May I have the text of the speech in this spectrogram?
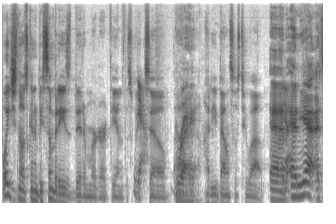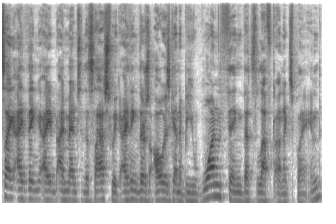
well, you just know it's going to be somebody who did a murder at the end of this week. Yeah. So, uh, Right. How do you balance those two up? and Yeah. and yeah it's like i think I, I mentioned this last week i think there's always going to be one thing that's left unexplained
